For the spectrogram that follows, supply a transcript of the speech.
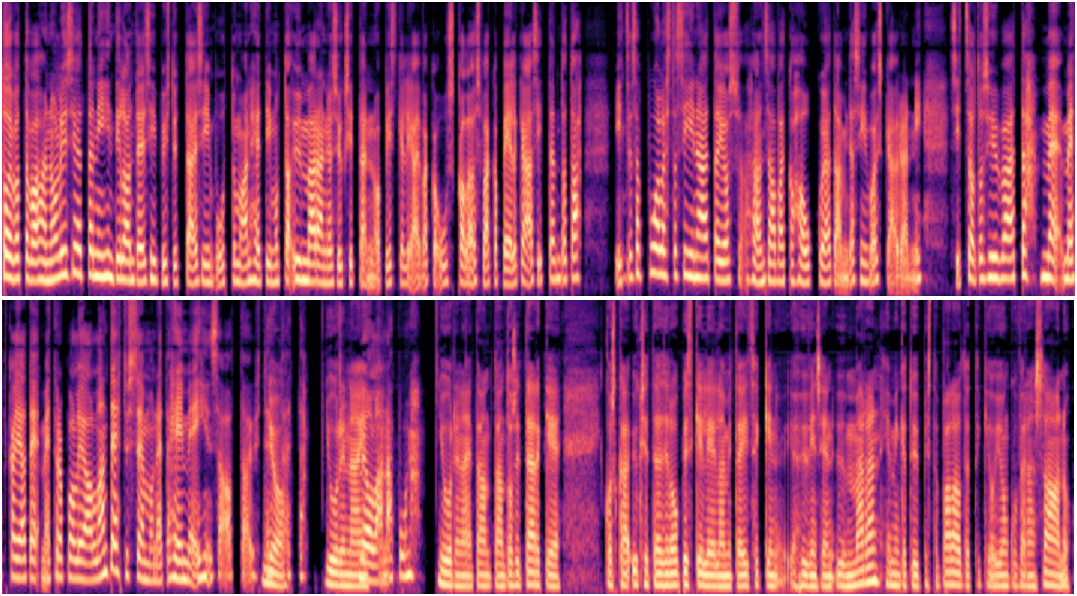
toivottavahan olisi, että niihin tilanteisiin pystyttäisiin puuttumaan heti, mutta ymmärrän, jos yksittäinen opiskelija ei vaikka uskalla, jos vaikka pelkää sitten tota itsensä puolesta siinä, että jos hän saa vaikka haukkuja tai mitä siinä voisi käydä, niin sitten se on tosi hyvä, että me Metka ja te Metropolia ollaan tehty semmoinen, että hei meihin saa ottaa yhteyttä, Joo, että juuri näin. me ollaan apuna. Juuri näin. Tämä on, tämä on tosi tärkeä, koska yksittäisillä opiskelijoilla, mitä itsekin hyvin sen ymmärrän ja minkä tyyppistä palautettakin on jonkun verran saanut,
